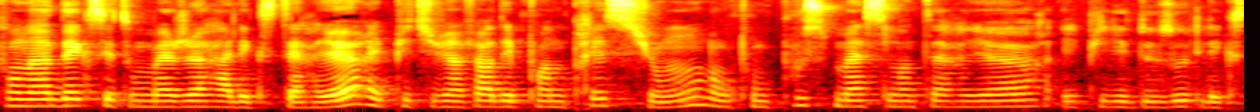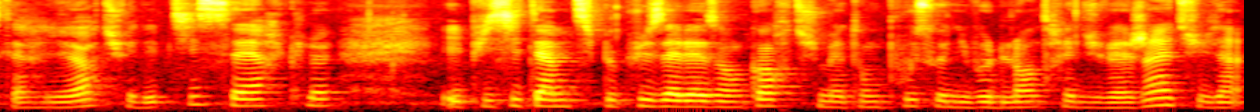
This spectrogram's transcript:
ton index et ton majeur à l'extérieur et puis tu viens faire des points de pression. Donc ton pouce masse l'intérieur et puis les deux autres l'extérieur. Tu fais des petits cercles. Et puis si tu es un petit peu plus à l'aise encore, tu mets ton pouce au niveau de l'entrée du vagin et tu viens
